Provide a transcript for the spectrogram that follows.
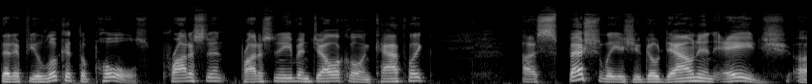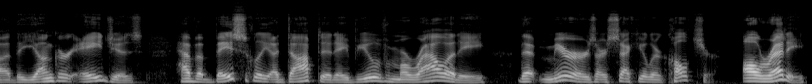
that if you look at the polls protestant protestant evangelical and catholic especially as you go down in age, uh, the younger ages have a basically adopted a view of morality that mirrors our secular culture already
